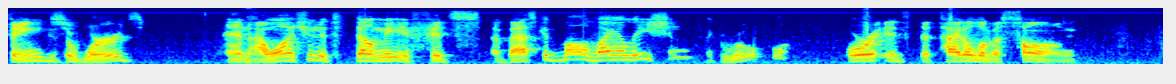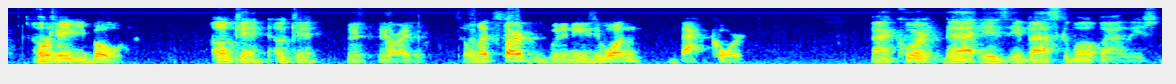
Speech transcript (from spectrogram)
things or words, and I want you to tell me if it's a basketball violation, like a rule, or it's the title of a song, or Okay. maybe both. Okay, okay. All right. So let's start with an easy one. Backcourt. Backcourt, that is a basketball violation.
